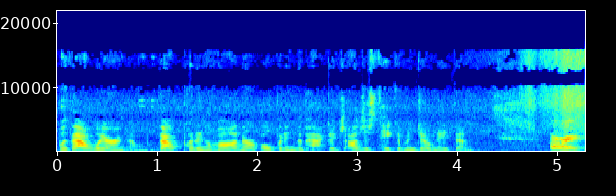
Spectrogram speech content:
without wearing them, without putting them on or opening the package. I'll just take them and donate them. All right,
